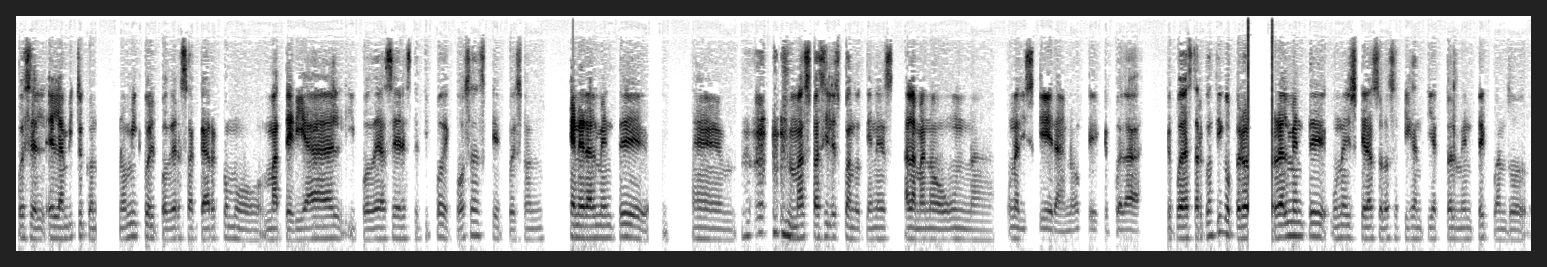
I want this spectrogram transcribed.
pues, el, el ámbito económico, el poder sacar como material y poder hacer este tipo de cosas que pues son generalmente eh, más fácil es cuando tienes a la mano una, una disquera, ¿no? Que, pueda, que pueda estar contigo, pero realmente una disquera solo se fija en ti actualmente cuando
